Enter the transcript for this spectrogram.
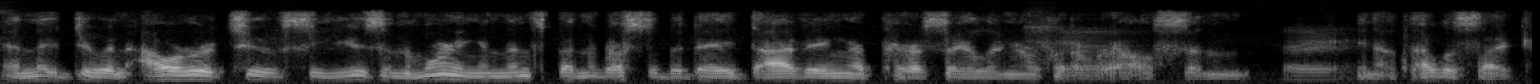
and they'd do an hour or two of CEUs in the morning and then spend the rest of the day diving or parasailing or whatever else. And, right. you know, that was like,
